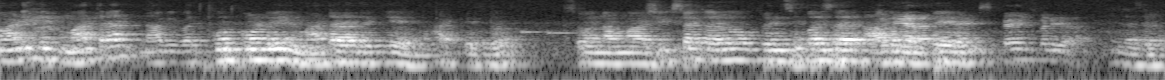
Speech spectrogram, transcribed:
ಮಾಡಿದ್ದಕ್ಕೆ ಮಾತ್ರ ನಾವಿವತ್ತು ಕೂತ್ಕೊಂಡು ಇಲ್ಲಿ ಮಾತಾಡೋದಕ್ಕೆ ಆಗ್ತಿದ್ರು ಸೊ ನಮ್ಮ ಶಿಕ್ಷಕರು ಪ್ರಿನ್ಸಿಪಲ್ ಸರ್ ಹಾಗೂ ನಮ್ಮ ಪೇರೆಂಟ್ಸ್ ಇಲ್ಲ ಸರ್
